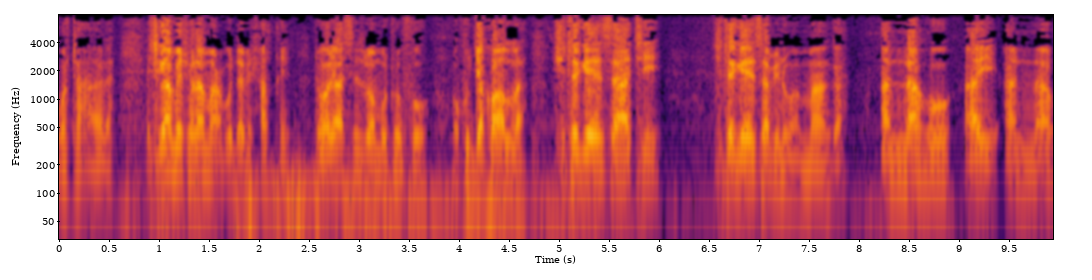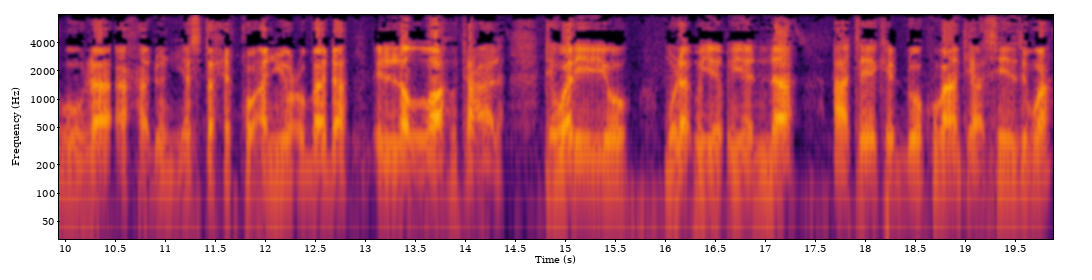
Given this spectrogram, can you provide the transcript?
wataala ekigambo ekyo la mabuda bihaqi tewali asinzibwa mutuufu okugjako allah. Kitegeeza ki? Kitegeeza bino wammanga. Annahu ai annahu la ahadun yastahiqu an yubada illa llahu taala. Tewaliyo yenna ateekeddwa okuba nti asinzibwa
